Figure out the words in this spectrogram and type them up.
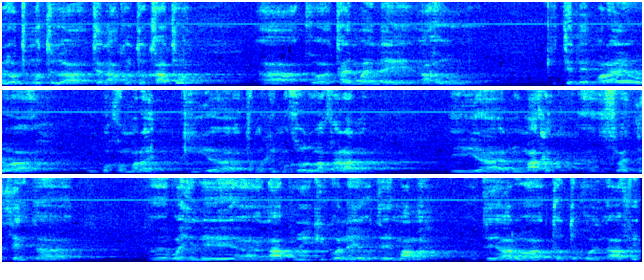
ui o te mutu, uh, tēnā koutou katoa, uh, kua tai mai nei ahau ki tēnei marae o uh, Ubaka Marae, ki uh, Tamaki Makauru Akarana, i uh, Newmarket. I'd just like to thank the uh, wahine ngā pui ki kone o te mama, o te aroha tautoko i ngā awhi.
